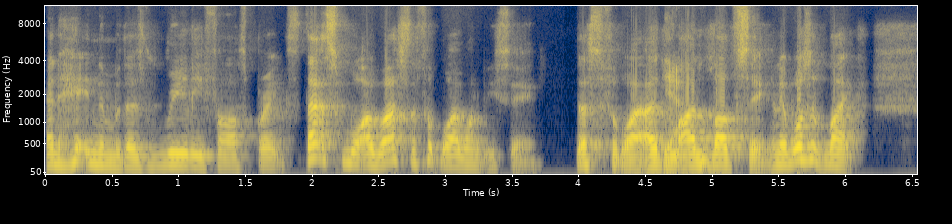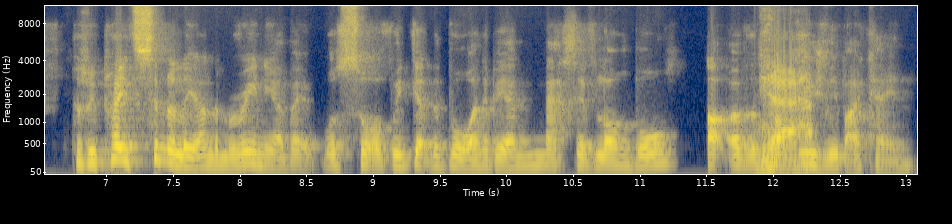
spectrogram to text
and hitting them with those really fast breaks. That's what I. That's the football I want to be seeing. That's the football I, Yeah. I love seeing. And it wasn't like because we played similarly under Mourinho, but it was sort of we'd get the ball and it'd be a massive long ball up over the top, Yeah. usually by Kane.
